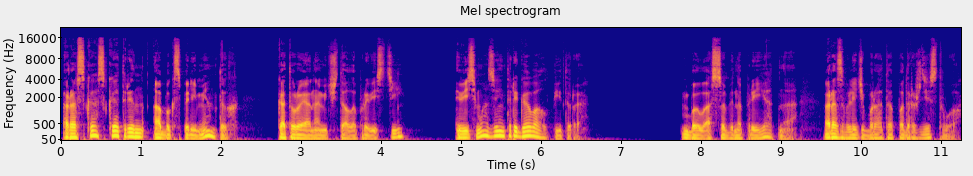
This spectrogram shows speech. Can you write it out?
Рассказ Кэтрин об экспериментах, которые она мечтала провести, весьма заинтриговал Питера. Было особенно приятно, развлечь брата под Рождество.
